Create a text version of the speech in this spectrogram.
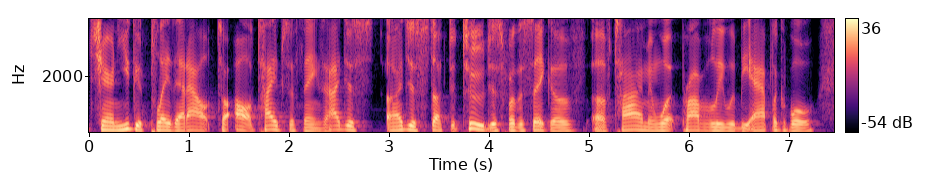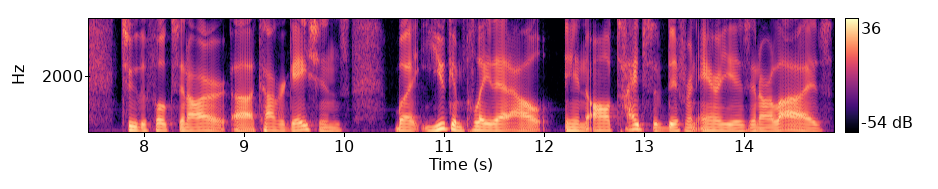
sharon you could play that out to all types of things. I just i just stuck to two just for the sake of of time and what probably would be applicable to the folks in our uh, congregations. But you can play that out in all types of different areas in our lives.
